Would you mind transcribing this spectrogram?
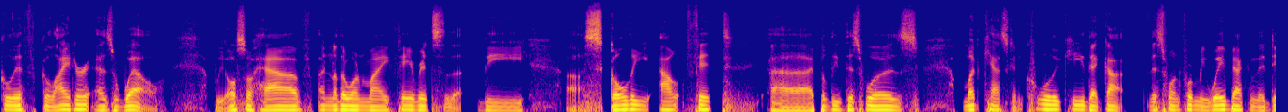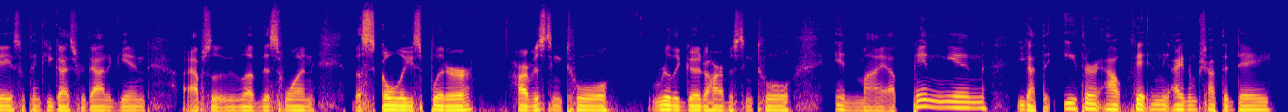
glyph glider as well we also have another one of my favorites the, the uh, scully outfit uh, i believe this was mudcask and cooler key that got this one for me way back in the day. So thank you guys for that again. I absolutely love this one. The Scully Splitter harvesting tool, Really good harvesting tool, in my opinion. You got the Ether outfit in the item shop today,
